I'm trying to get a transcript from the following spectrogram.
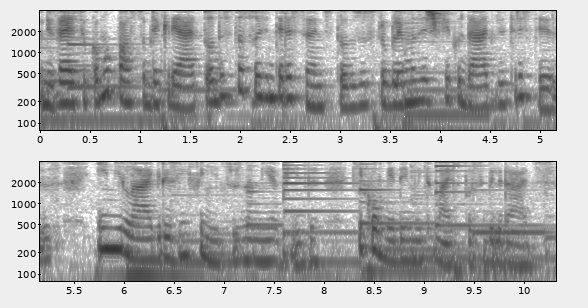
Universo, como posso sobrecriar todas as situações interessantes, todos os problemas e dificuldades e tristezas em milagres infinitos na minha vida, que convidem muito mais possibilidades?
